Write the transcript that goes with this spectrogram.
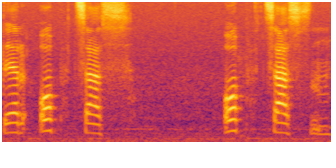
der Obzas, Obzassen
